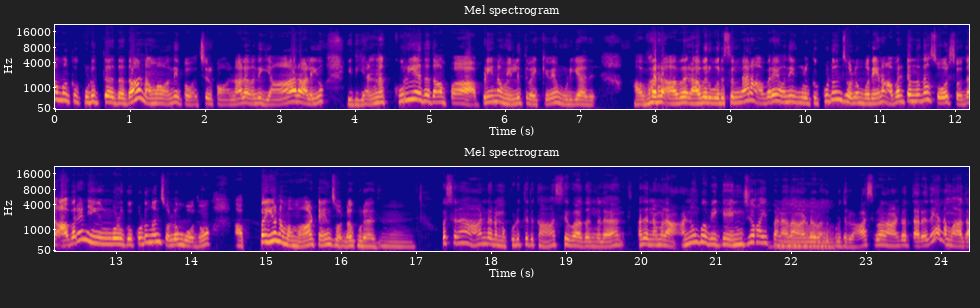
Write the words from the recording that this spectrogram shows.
நமக்கு கொடுத்ததை தான் நம்ம வந்து இப்ப வச்சிருக்கோம். அதனால வந்து யாராலையும் இது எனக்குரியதுதான்ப்பா அப்படின்னு நம்ம இழுத்து வைக்கவே முடியாது. அவர் அவர் அவர் ஒரு சில நேரம் அவரே வந்து உங்களுக்கு கொடுன்னு சொல்லும் போது ஏன்னா அவர்கிட்ட இருந்து தான் சோர்ஸ் வருது. அவரே நீங்க உங்களுக்கு கொடுங்கன்னு சொல்லும் போதும் அப்பயும் நம்ம மாட்டேன்னு சொல்லக்கூடாது. ஒரு சில நேரம் ஆண்டவர் நம்ம கொடுத்திருக்க ஆசீர்வாதங்களை அதை நம்மள அனுபவிக்க என்ஜாய் பண்ணாதான் ஆண்டவர் வந்து உம் கொடுத்துருக்க ஆசீர்வாதம் ஆண்டவர் தரதே நம்ம அதை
